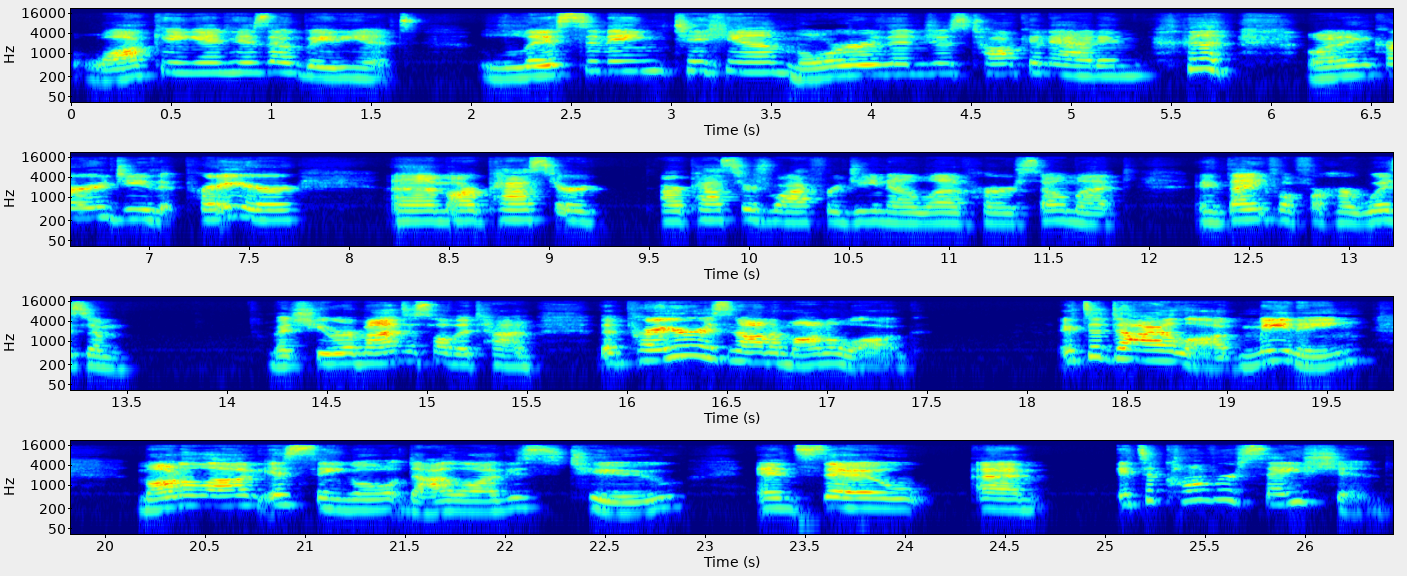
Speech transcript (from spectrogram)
walking in his obedience, listening to him more than just talking at him. I want to encourage you that prayer, um, our pastor, our pastor's wife, Regina, love her so much and thankful for her wisdom. But she reminds us all the time that prayer is not a monologue. It's a dialogue, meaning monologue is single, dialogue is two. And so um, it's a conversation.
